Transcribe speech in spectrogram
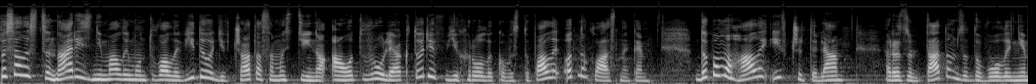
Писали сценарій, знімали і монтували відео дівчата самостійно. А от в ролі акторів в їх ролику виступали однокласники. Допомагали і вчителя. Результатом задоволені.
